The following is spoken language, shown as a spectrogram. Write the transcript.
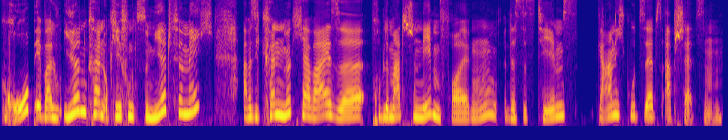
grob evaluieren können, okay, funktioniert für mich, aber sie können möglicherweise problematische Nebenfolgen des Systems gar nicht gut selbst abschätzen.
